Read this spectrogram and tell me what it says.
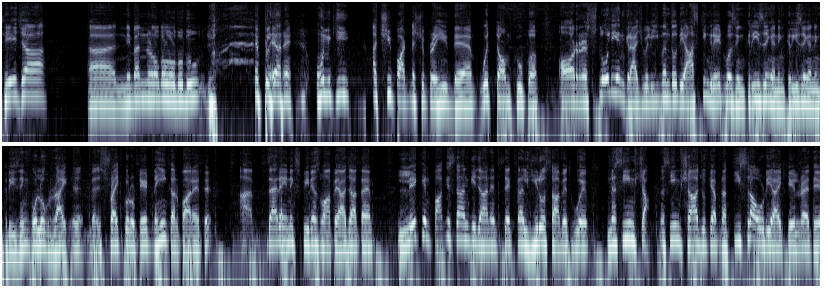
थेजा जो प्लेयर हैं, उनकी अच्छी पार्टनरशिप रही विद टॉम कूपर और slowly and gradually even though the asking rate was increasing and increasing and increasing वो लोग स्ट्राइक को रोटेट नहीं कर पा रहे थे। ज़ाहिर इन एक्सपीरियंस वहाँ पे आ जाता है। लेकिन पाकिस्तान की जानब से कल हीरो साबित हुए नसीम शाह। नसीम शाह जो कि अपना तीसरा ओडीआई खेल रहे थे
